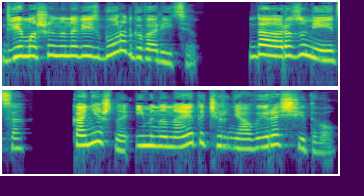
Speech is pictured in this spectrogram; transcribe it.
Две машины на весь город, говорите? Да, разумеется. Конечно, именно на это Чернявый и рассчитывал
